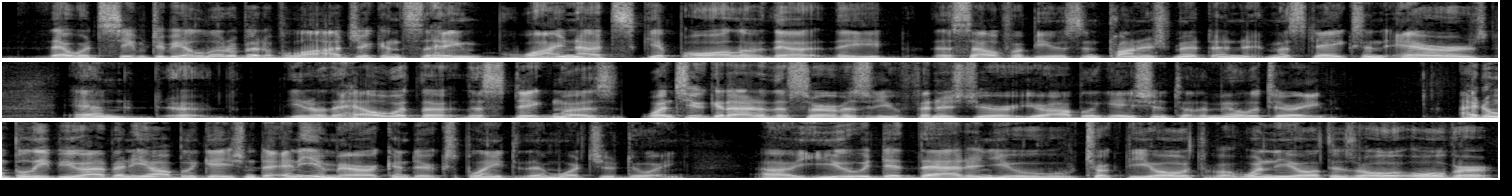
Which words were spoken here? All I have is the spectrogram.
There would seem to be a little bit of logic in saying, why not skip all of the, the, the self abuse and punishment and mistakes and errors and uh, you know, the hell with the, the stigmas. Once you get out of the service and you've finished your, your obligation to the military, I don't believe you have any obligation to any American to explain to them what you're doing. Uh, you did that and you took the oath, but when the oath is o- over,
